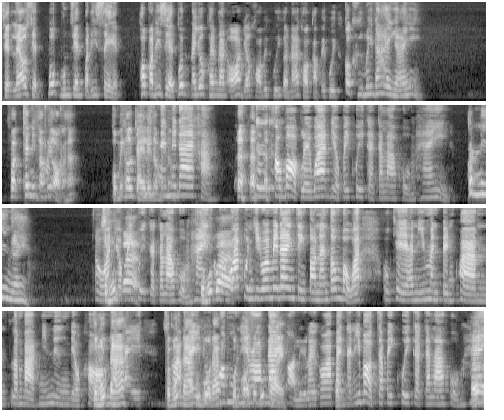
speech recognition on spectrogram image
เสร็จแล้วเสร็จปุ๊บฮุนเซนปฏิเสธพอปฏิเสธปุ๊บนายกแพนการอ๋อเดี๋ยวขอไปคุยก่อนนะขอกลับไปคุยก็คือไม่ได้ไงฟังแค่นี้ฟังไม่ออกอะฮะ ผมไม่เข้าใจเลยทำไมไม่ไม่ได้ค่ะ คือเขาบอกเลยว่าเดี๋ยวไปคุยกับกลาโหมให้ ก็นี่ไง เขาบอกสมว่ามุติเดี๋ยวไปว่าคุยกับกลาโหมให้สมมุติว่าว่าคุณคิดว่าไม่ได้จริงๆ ตอนนั้นต้องบอกว่า โอเค อันนี้มันเป็นความลำบากนิดนึง เดี๋ยวขอสมมุตินะกลับไปสมมุตินะกลับไปคุณโบนะดูข้อมูผลมขให้อรสมอบมุติหด้าน่นอยก่อนหรืออะไรก็ว่าไปผมแต่นี่บอกจะไปคุยกับกลาโหมเอให้อ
